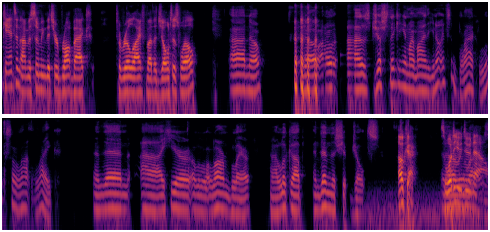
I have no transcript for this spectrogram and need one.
Canton, I'm assuming that you're brought back to real life by the jolt as well. Uh, no. no, I, I was just thinking in my mind that, you know, it's in black, looks a lot like. And then uh, I hear a little alarm blare, and I look up, and then the ship jolts. Okay. So And what I do you do now?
